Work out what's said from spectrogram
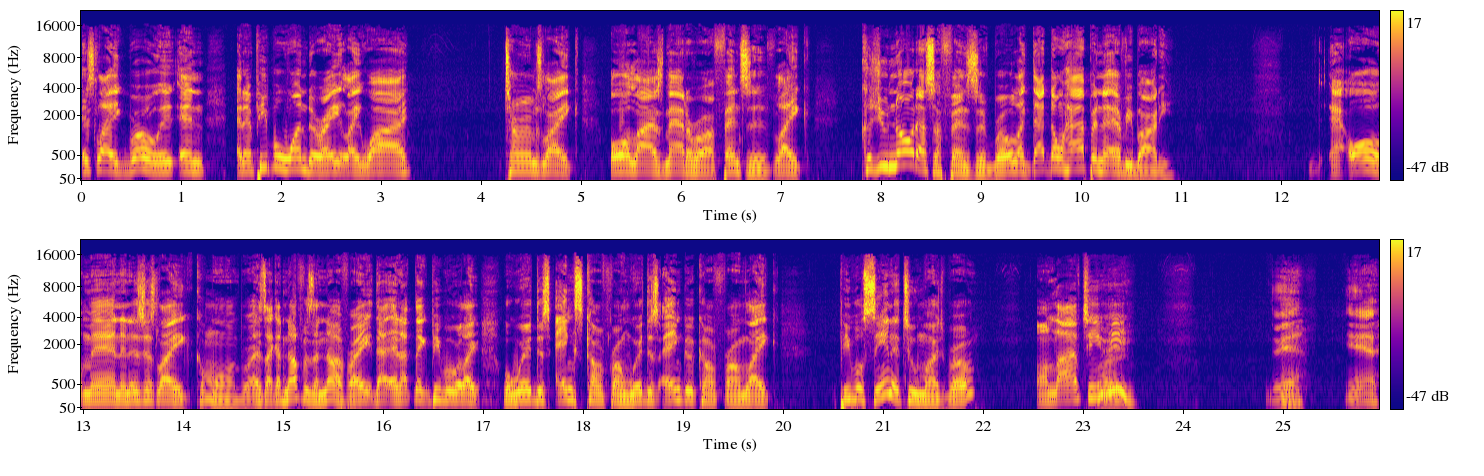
It's like, bro, it, and and then people wonder, right? Like why terms like all lives matter are offensive. Like cuz you know that's offensive, bro. Like that don't happen to everybody. At all, man, and it's just like, come on, bro. It's like enough is enough, right? That, and I think people were like, "Well, where'd this angst come from? Where'd this anger come from?" Like, people seeing it too much, bro, on live TV. Yeah, yeah.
